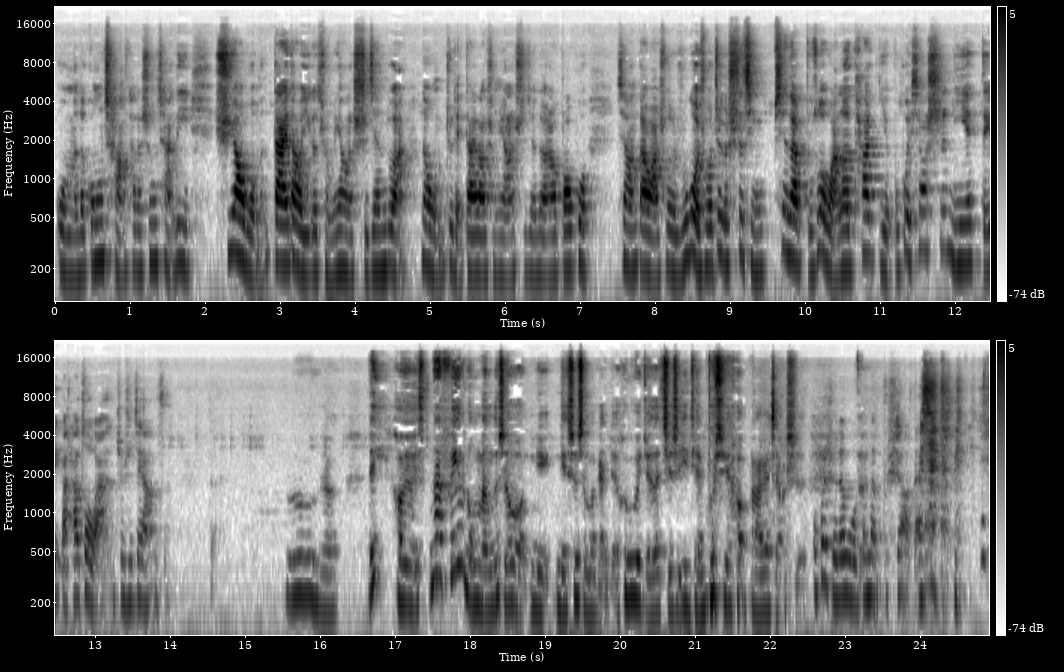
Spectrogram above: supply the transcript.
我们的工厂它的生产力需要我们待到一个什么样的时间段，那我们就得待到什么样的时间段。然后包括。像大娃说的，如果说这个事情现在不做完了，它也不会消失，你也得把它做完，就是这样子。对，嗯，哎，好有意思。那飞龙门的时候，你你是什么感觉？会不会觉得其实一天不需要八个小时？我会觉得我根本不需要待在那里。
